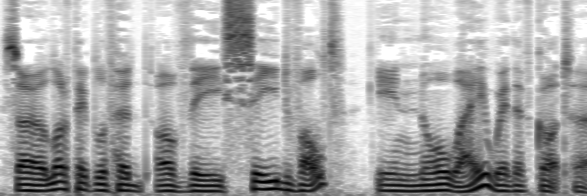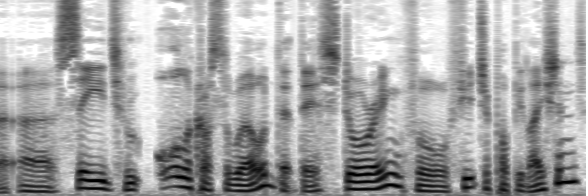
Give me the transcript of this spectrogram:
So, a lot of people have heard of the Seed Vault in Norway, where they've got uh, uh, seeds from all across the world that they're storing for future populations.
